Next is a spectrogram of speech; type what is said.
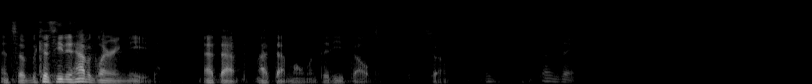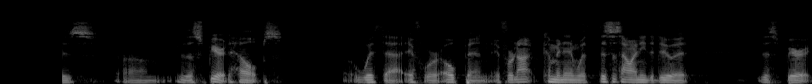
And so, because he didn't have a glaring need at that, at that moment that he felt. So. Is, um, you know, the Spirit helps with that if we're open. If we're not coming in with, this is how I need to do it, the Spirit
